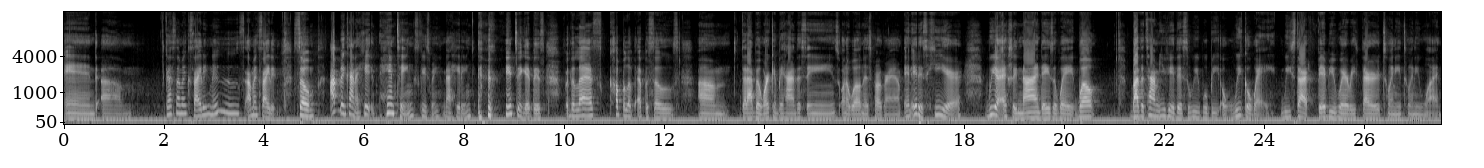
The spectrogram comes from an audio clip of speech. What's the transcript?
And um, got some exciting news. I'm excited. So I've been kind of hit, hinting, excuse me, not hitting, hinting at this for the last couple of episodes um, that I've been working behind the scenes on a wellness program, and it is here. We are actually nine days away. Well, by the time you hear this, we will be a week away. We start February 3rd, 2021.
